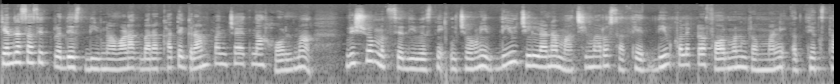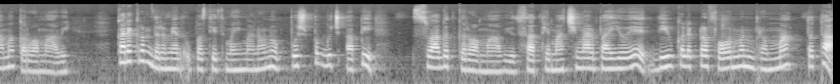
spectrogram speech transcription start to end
કેન્દ્રશાસિત પ્રદેશ દીવના વણાકબારા ખાતે ગ્રામ પંચાયતના હોલમાં વિશ્વ મત્સ્ય દિવસની ઉજવણી દીવ જિલ્લાના માછીમારો સાથે દીવ કલેક્ટર ફોરમન બ્રહ્માની અધ્યક્ષતામાં કરવામાં આવી. કાર્યક્રમ દરમિયાન ઉપસ્થિત મહેમાનોનું પુષ્પગુચ્છ આપી સ્વાગત કરવામાં આવ્યું. સાથે માછીમાર ભાઈઓએ દીવ કલેક્ટર ફોરમન બ્રહ્મા તથા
